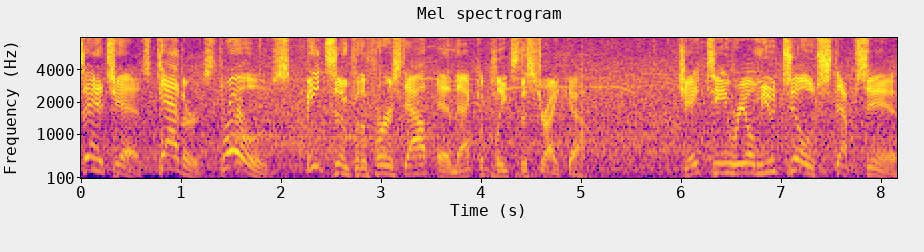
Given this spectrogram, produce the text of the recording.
Sanchez gathers, throws, beats him for the first out, and that completes the strikeout. JT Realmuto steps in.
